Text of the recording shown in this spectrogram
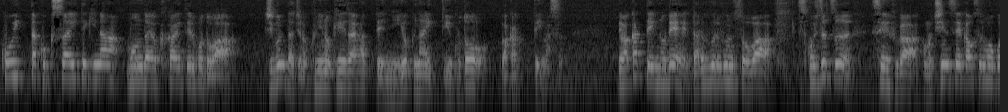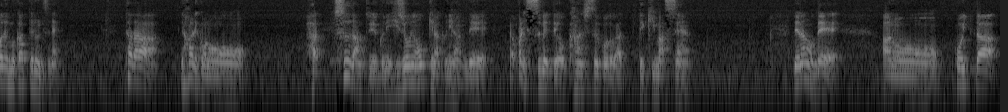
こういった国際的な問題を抱えていることは自分たちの国の経済発展に良くないっていうことを分かっています。で分かっているのでダルフール紛争は少しずつ政府がこの沈静化をする方向で向かってるんですね。ただやはりこのスーダンという国非常に大きな国なんでやっぱり全てを監視することができません。でなのであのこういった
